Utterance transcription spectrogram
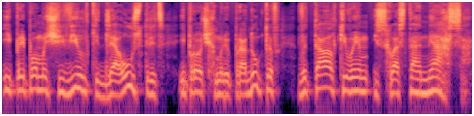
и при помощи вилки для устриц и прочих морепродуктов выталкиваем из хвоста мясо.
